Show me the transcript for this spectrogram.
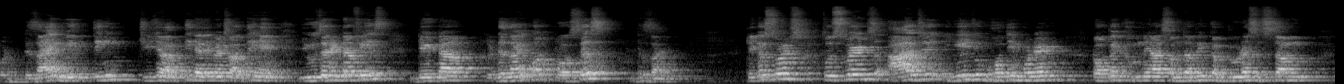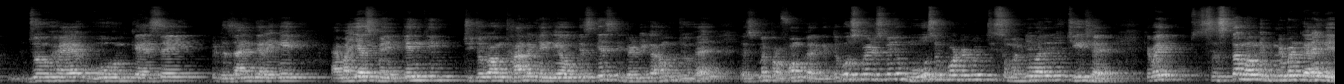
और डिज़ाइन में तीन चीज़ें तीन एलिमेंट्स आते हैं। यूज़र इंटरफेस डेटा डिज़ाइन और प्रोसेस डिज़ाइन ठीक है स्टूडेंट्स तो स्टूडेंट्स आज ये जो बहुत ही इंपॉर्टेंट टॉपिक हमने आज समझा भी कंप्यूटर सिस्टम जो है, वो हम कैसे डिज़ाइन करेंगे। एमआईएस में किन किन चीज़ों का हम ध्यान रखेंगे और किस किस एक्टिविटी का हम जो है इसमें परफॉर्म करेंगे। देखो उसमें इसमें जो मोस्ट इंपॉर्टेंट चीज़ समझने वाली जो चीज़ है कि भाई सिस्टम हम इंप्लीमेंट करेंगे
